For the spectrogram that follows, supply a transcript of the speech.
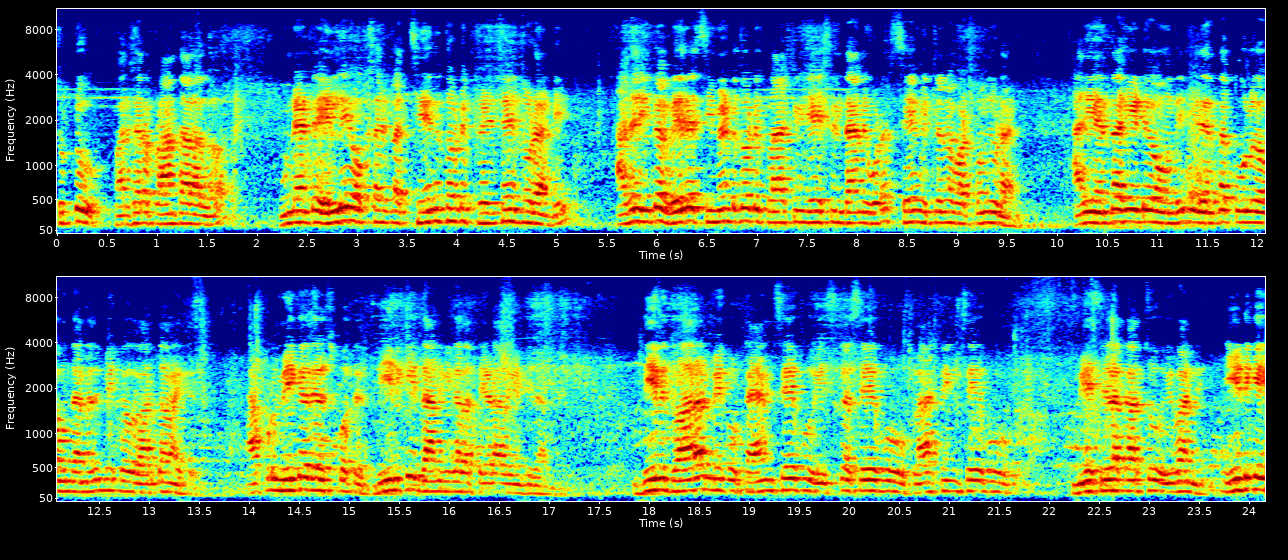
చుట్టూ పరిసర ప్రాంతాలలో ఉండంటే వెళ్ళి ఒకసారి ఇట్లా చేతితోటి ప్రెస్ చేసి చూడండి. అదే ఇంకా వేరే సిమెంట్ తోటి ప్లాస్టింగ్ చేసిన దాన్ని కూడా సేమ్ ఇట్లనే పట్టుకొని చూడండి. అది ఎంత హీట్గా ఉంది ఇది ఎంత కూల్గా ఉంది అనేది మీకు అర్థమవుతుంది. అప్పుడు మీకే తెలిసిపోతుంది. దీనికి దానికి గల తేడాలు ఏంటిది అనేది దీని ద్వారా మీకు టైం సేఫ్ ఇసుక సేఫ్ ప్లాస్టింగ్ సేఫ్ మేస్త్రీల ఖర్చు ఇవన్నీ. వీటికి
